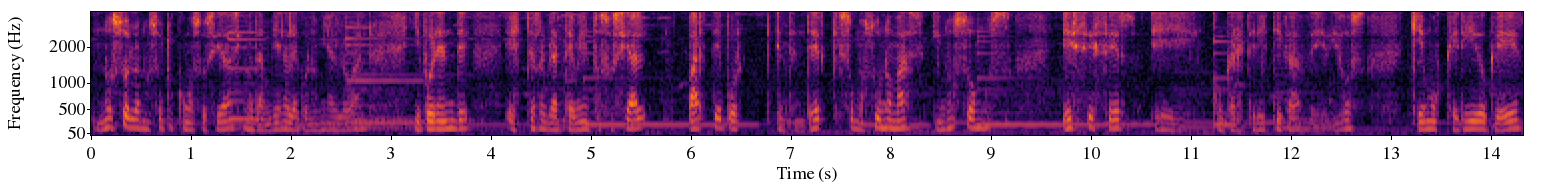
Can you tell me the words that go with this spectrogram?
no solo a nosotros como sociedad, sino también a la economía global. Y por ende este replanteamiento social parte por entender que somos uno más y no somos ese ser eh, con características de Dios que hemos querido creer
